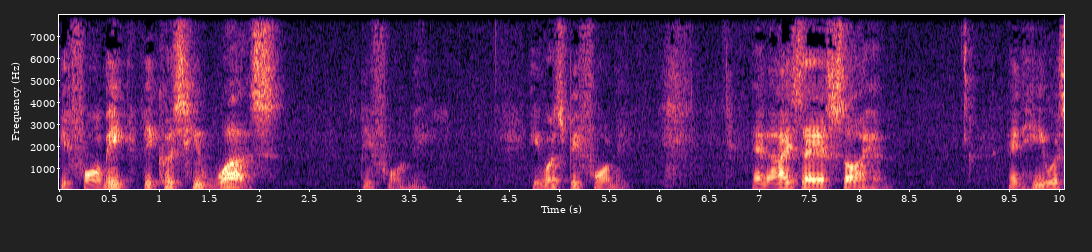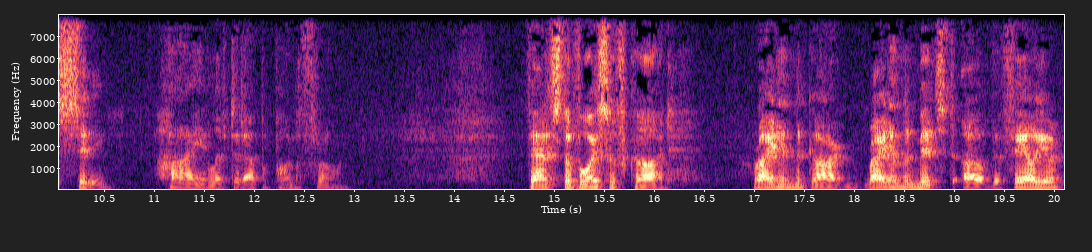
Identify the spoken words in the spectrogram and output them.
before me because he was before me. He was before me. And Isaiah saw him, and he was sitting high and lifted up upon a throne. That's the voice of God, right in the garden, right in the midst of the failure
